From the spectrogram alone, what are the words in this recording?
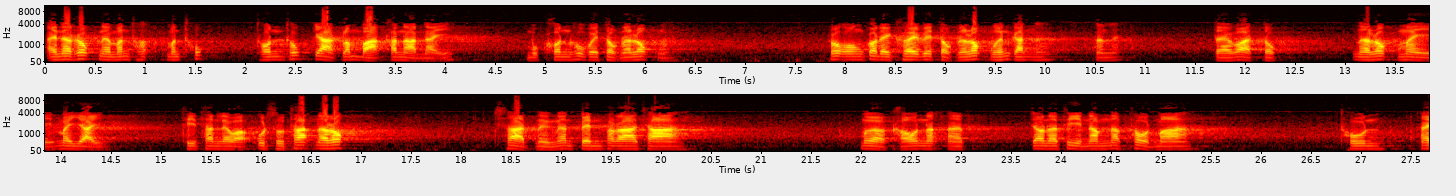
ไอ้นรกเนี่ยมันมันทุกข์ทนทุกข์ยากลำบากขนาดไหน บุคคลผู้ไปตกนรกนะ พระองค์ก็ได้เคยไปตกนรกเหมือนกันนะนั่นแหละแต่ว่าตกนรกไม่ไม่ใหญ่ ที่ท่านเรียกว่า อุสุทนรก ชาติหนึ่งนั่นเป็นพระราชา เมื่อเขาเจ้าหน้าที่นำนักโทษมา ทูลให้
